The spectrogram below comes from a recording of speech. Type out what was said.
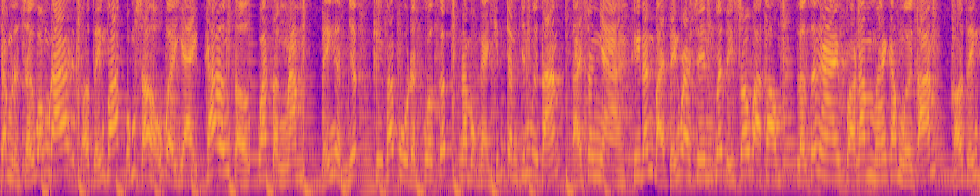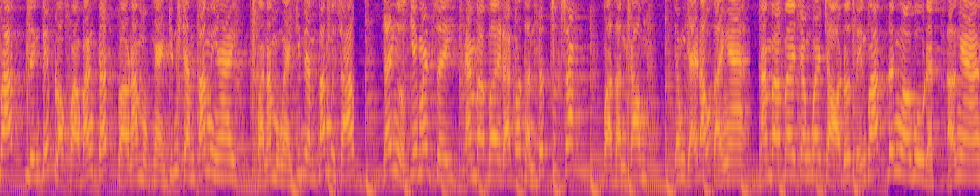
Trong lịch sử bóng đá, đội tuyển Pháp cũng sở hữu bề dày khá ấn tượng qua từng năm. Điển hình nhất khi Pháp vô địch World Cup năm 1998 tại sân nhà khi đánh bại tuyển Brazil với tỷ số 3-0. Lần thứ hai vào năm 2018, đội tuyển Pháp liên tiếp lọt vào bán kết vào năm 1982 và năm 1986. Trái ngược với Messi, Mbappe đã có thành tích xuất sắc và thành công trong giải đấu tại Nga. Mbappe trong vai trò đưa tuyển Pháp đến ngôi vô địch ở Nga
